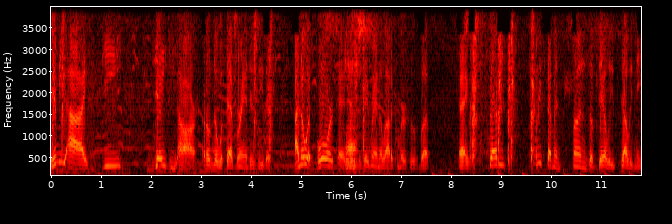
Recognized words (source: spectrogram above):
M E I G J E R. I don't know what that brand is either. I know what Boar's Head is because they ran a lot of commercials, but hey, seven, 27 tons of deli deli meat.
